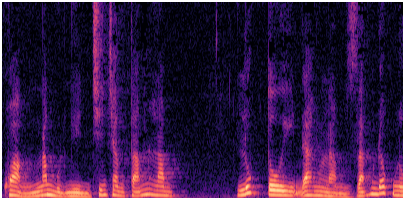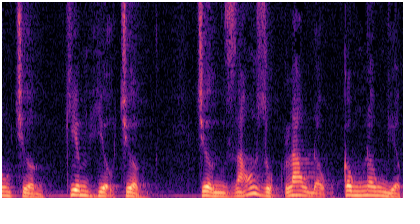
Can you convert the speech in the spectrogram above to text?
Khoảng năm 1985, lúc tôi đang làm giám đốc nông trường kiêm hiệu trưởng trường giáo dục lao động công nông nghiệp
